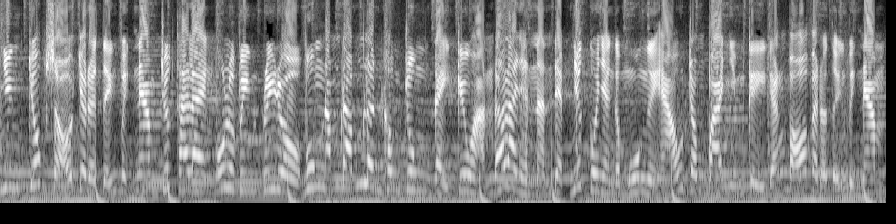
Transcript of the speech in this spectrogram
nhưng chốt sổ cho đội tuyển Việt Nam trước Thái Lan, huấn luyện viên Riedel vung nắm đấm lên không trung đầy kiêu hãnh. Đó là hình ảnh đẹp nhất của nhà cầm quân người Áo trong ba nhiệm kỳ gắn bó với đội tuyển Việt Nam.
